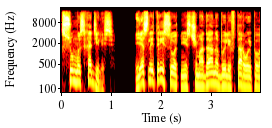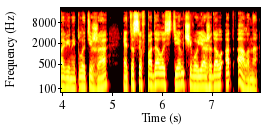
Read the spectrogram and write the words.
Суммы сходились. Если три сотни из чемодана были второй половиной платежа, это совпадало с тем, чего я ожидал от Алана.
